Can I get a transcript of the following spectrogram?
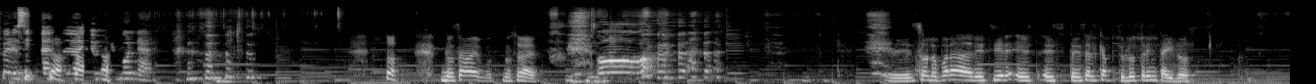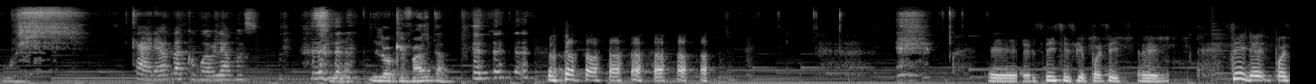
Pero sin tanto daño pulmonar. no sabemos, no sabemos. Oh. Eh, solo para decir, este es el capítulo 32. Caramba, ¿cómo hablamos? y lo que falta. Eh, sí, sí, sí, pues sí. Eh, sí, pues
